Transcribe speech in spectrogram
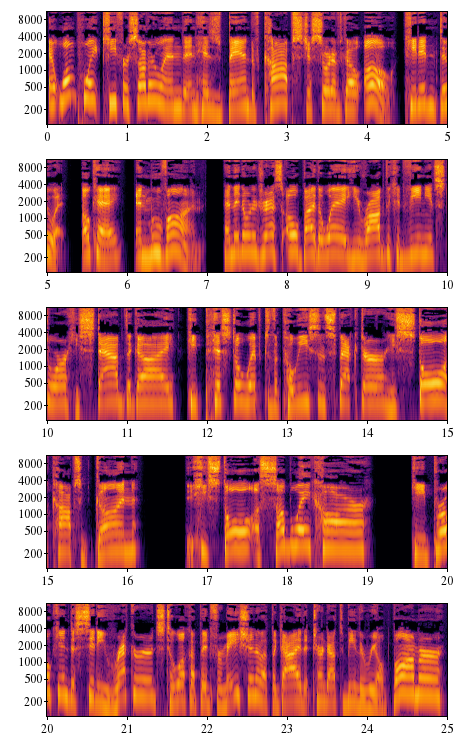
At one point, Kiefer Sutherland and his band of cops just sort of go, oh, he didn't do it. Okay, and move on. And they don't address, oh, by the way, he robbed a convenience store, he stabbed a guy, he pistol whipped the police inspector, he stole a cop's gun, he stole a subway car, he broke into city records to look up information about the guy that turned out to be the real bomber.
